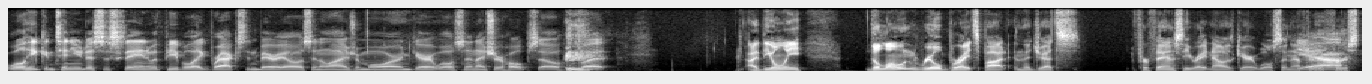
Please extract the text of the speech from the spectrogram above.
Will he continue to sustain with people like Braxton Berrios and Elijah Moore and Garrett Wilson? I sure hope so. But I the only the lone real bright spot in the Jets for fantasy right now is Garrett Wilson after Yeah. the first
